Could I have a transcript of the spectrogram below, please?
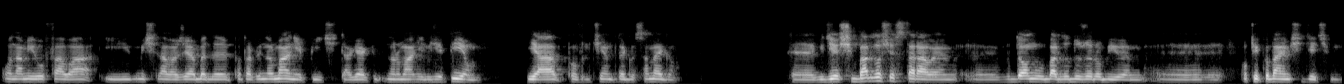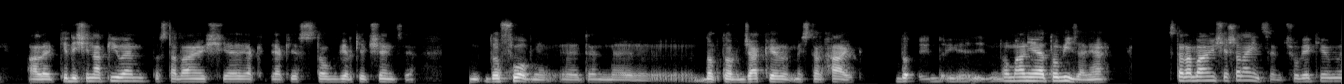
ona mi ufała i myślała, że ja będę potrafił normalnie pić, tak jak normalnie ludzie piją. Ja powróciłem do tego samego. E, gdzieś bardzo się starałem, e, w domu bardzo dużo robiłem, e, opiekowałem się dziećmi, ale kiedy się napiłem, to stawałem się jak, jak jest to w Wielkiej Księdze. Dosłownie ten dr Jekyll, Mr. Hyde. Do, normalnie ja to widzę, nie? Starałem się szaleńcem, człowiekiem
